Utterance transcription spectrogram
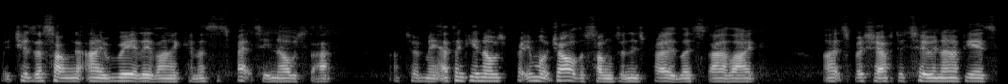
which is a song that I really like, and I suspect he knows that. I have to admit, I think he knows pretty much all the songs in his playlist I like, especially after two and a half years.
